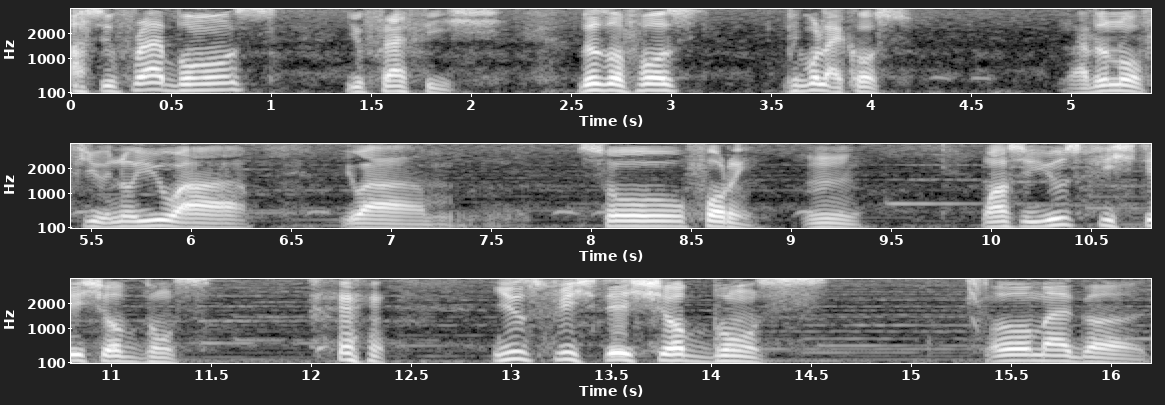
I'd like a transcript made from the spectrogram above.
As you fry bones, you fry fish. Those of us, people like us, I don't know if you, you know, you are, you are um, so foreign. Mm. Once you use fish, they shop bones. use fish, they shop bones. Oh my God.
